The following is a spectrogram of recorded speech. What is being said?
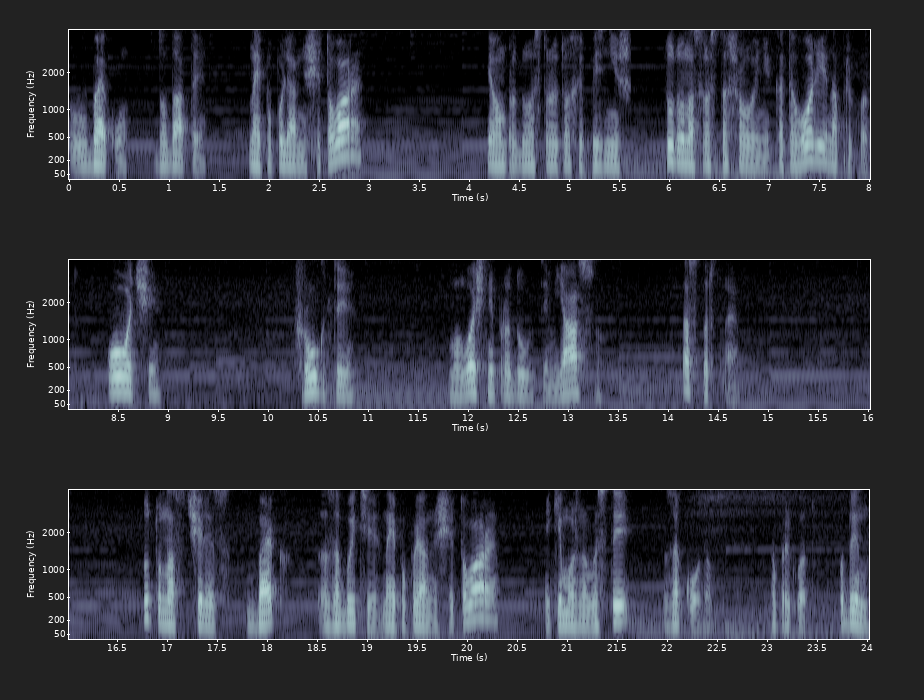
в беку додати найпопулярніші товари. Я вам продемонструю трохи пізніше. Тут у нас розташовані категорії, наприклад, овочі, фрукти, молочні продукти, м'ясо та спиртне. Тут у нас через бек забиті найпопулярніші товари, які можна ввести за кодом. Наприклад, один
